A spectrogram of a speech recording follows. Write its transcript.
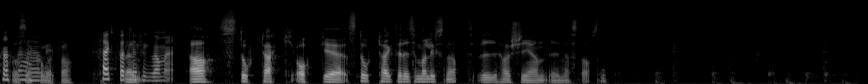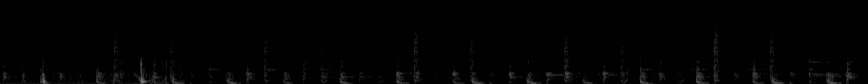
vad som kommer fram. Tack för att Men, jag fick vara med. Ja, stort tack. Och stort tack till dig som har lyssnat. Vi hörs igen i nästa avsnitt.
